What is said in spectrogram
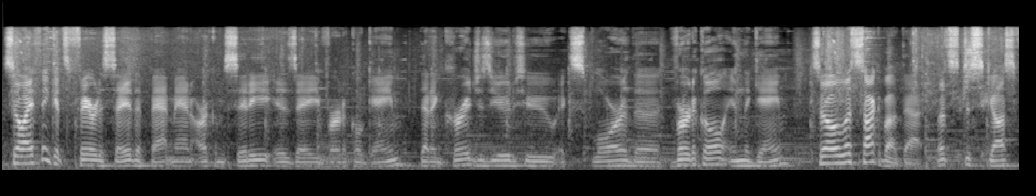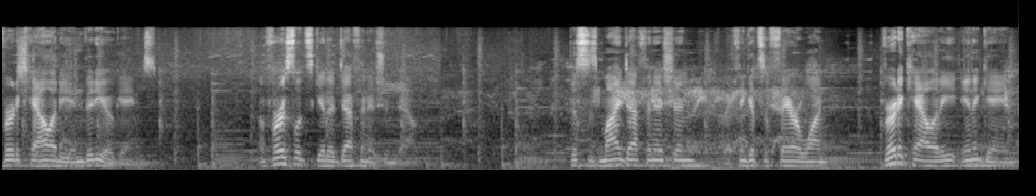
So I think it's fair to say that Batman Arkham City is a vertical game that encourages you to explore the vertical in the game. So let's talk about that. Let's discuss verticality in video games. First, let's get a definition down. This is my definition, I think it's a fair one. Verticality in a game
